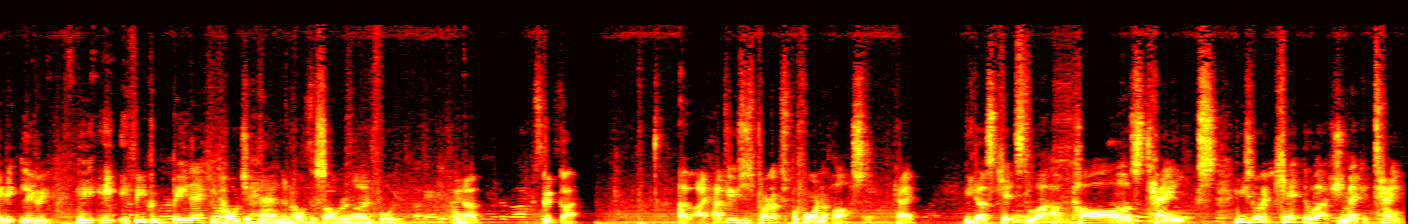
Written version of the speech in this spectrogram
It, it- literally, he, he, if he could be there, he'd hold your hand and hold the soldering iron for you. You know, good guy. I, I have used his products before in the past. Okay, he does kits to light up cars, tanks. He's got a kit that will actually make a tank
